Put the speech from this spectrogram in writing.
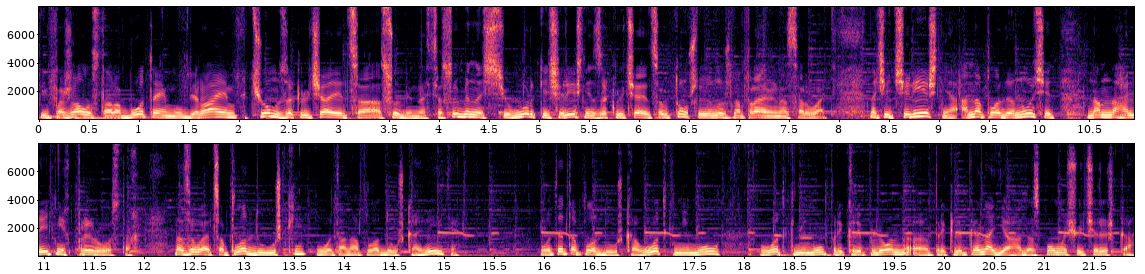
и, пожалуйста, работаем, убираем. В чем заключается особенность? Особенность уборки черешни заключается в том, что ее нужно правильно сорвать. Значит, черешня, она плодоносит на многолетних приростах. Называются плодушки. Вот она плодушка, видите? Вот это плодушка. Вот к нему, вот к нему прикреплен, э, прикреплена ягода с помощью черешка.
